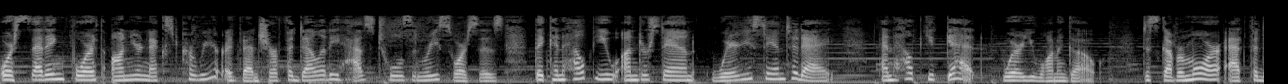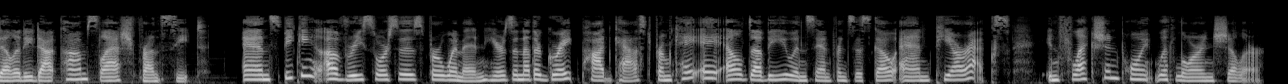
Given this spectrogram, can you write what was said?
or setting forth on your next career adventure, Fidelity has tools and resources that can help you understand where you stand today and help you get where you want to go. Discover more at fidelity.com slash front seat. And speaking of resources for women, here's another great podcast from KALW in San Francisco and PRX, Inflection Point with Lauren Schiller.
